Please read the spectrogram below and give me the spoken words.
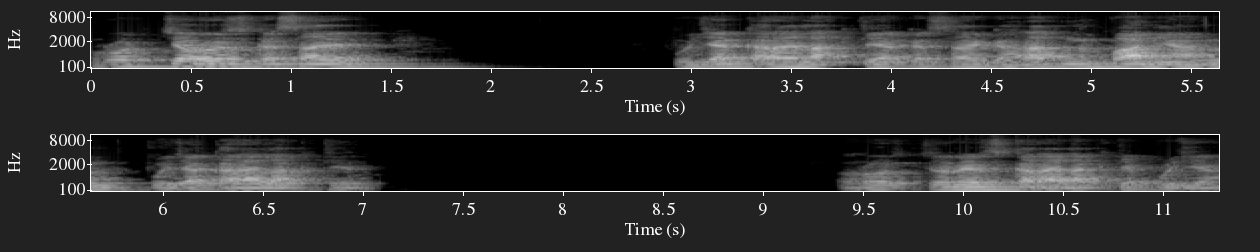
रोजच्या रोज कसं आहे? पूजा करायला लागते कसं आहे? घरातनं पाणी आणून पूजा करायला लागते. रोजच्या रोज करायला लागते पूजा.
